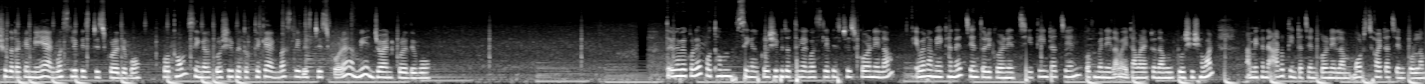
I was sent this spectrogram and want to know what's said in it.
সুতাটাকে নিয়ে একবার স্লিপ স্টিচ করে দেব। প্রথম সিঙ্গেল ক্রোশির ভেতর থেকে একবার স্লিপ স্টিচ করে আমি জয়েন্ট করে দেবো। তো এইভাবে করে প্রথম সিঙ্গেল ক্রোশির ভিতর থেকে একবার স্লিপ স্টিচ করে নিলাম। এবার আমি এখানে চেন তৈরি করে নিচ্ছি। তিনটা চেন প্রথমে নিলাম, এটা আমার একটা ডাবল ক্রোশি সমান। আমি এখানে আরও তিনটা চেন করে নিলাম, মোট ছয়টা চেন করলাম।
